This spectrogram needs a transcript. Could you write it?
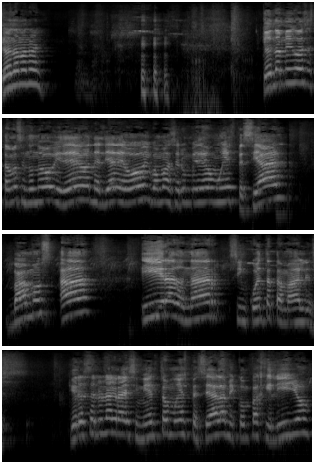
¿Qué onda, Manuel? ¿Qué onda, amigos? Estamos en un nuevo video. En el día de hoy vamos a hacer un video muy especial. Vamos a ir a donar 50 tamales. Quiero hacerle un agradecimiento muy especial a mi compa Gilillo.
